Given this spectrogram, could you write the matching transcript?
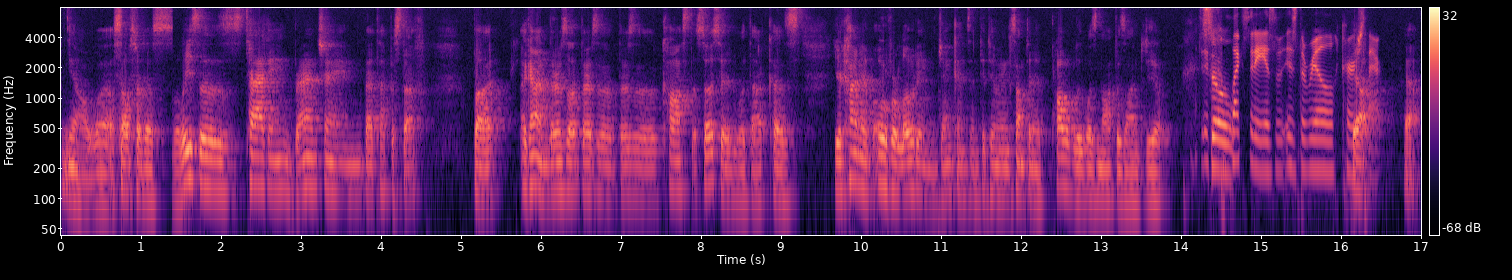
you know uh, self-service releases, tagging, branching, that type of stuff. But again, there's a there's a there's a cost associated with that because you're kind of overloading Jenkins into doing something it probably was not designed to do. The So- complexity is, is the real curse Yeah. there. Yeah.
